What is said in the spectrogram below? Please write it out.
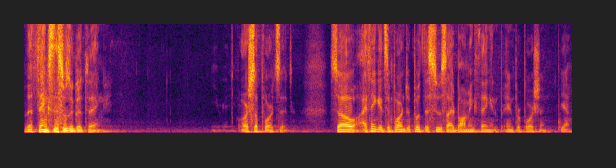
that thinks this was a good thing or supports it. So I think it's important to put the suicide bombing thing in, in proportion. Yeah.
